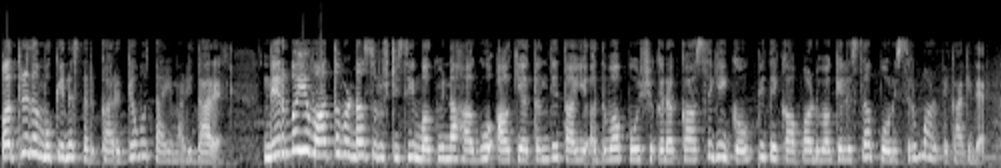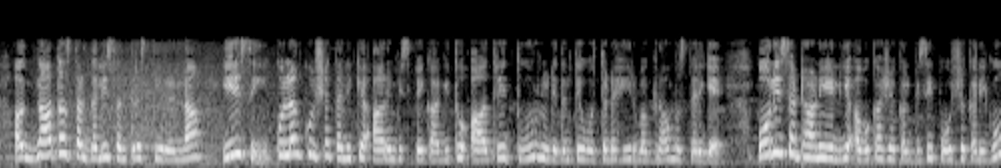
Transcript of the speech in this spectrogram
ಪತ್ರದ ಮುಖೇನ ಸರ್ಕಾರಕ್ಕೆ ಒತ್ತಾಯ ಮಾಡಿದ್ದಾರೆ. ನಿರ್ಭಯ ವಾತಾವರಣ ಸೃಷ್ಟಿಸಿ ಮಗುವಿನ ಹಾಗೂ ಆಕೆಯ ತಂದೆ ತಾಯಿ ಅಥವಾ ಪೋಷಕರ ಖಾಸಗಿ ಗೌಪ್ಯತೆ ಕಾಪಾಡುವ ಕೆಲಸ ಪೊಲೀಸರು ಮಾಡಬೇಕಾಗಿದೆ. ಅಜ್ಞಾತ ಸ್ಥಳದಲ್ಲಿ ಸಂತ್ರಸ್ತೆಯರನ್ನ ಇರಿಸಿ ಕುಲಂಕುಷ ತನಿಖೆ ಆರಂಭಿಸಬೇಕಾಗಿತ್ತು, ಆದರೆ ದೂರು ನೀಡದಂತೆ ಒತ್ತಡ ಹೇರುವ ಗ್ರಾಮಸ್ಥರಿಗೆ ಪೊಲೀಸ್ ಠಾಣೆಯಲ್ಲಿ ಅವಕಾಶ ಕಲ್ಪಿಸಿ ಪೋಷಕರಿಗೂ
